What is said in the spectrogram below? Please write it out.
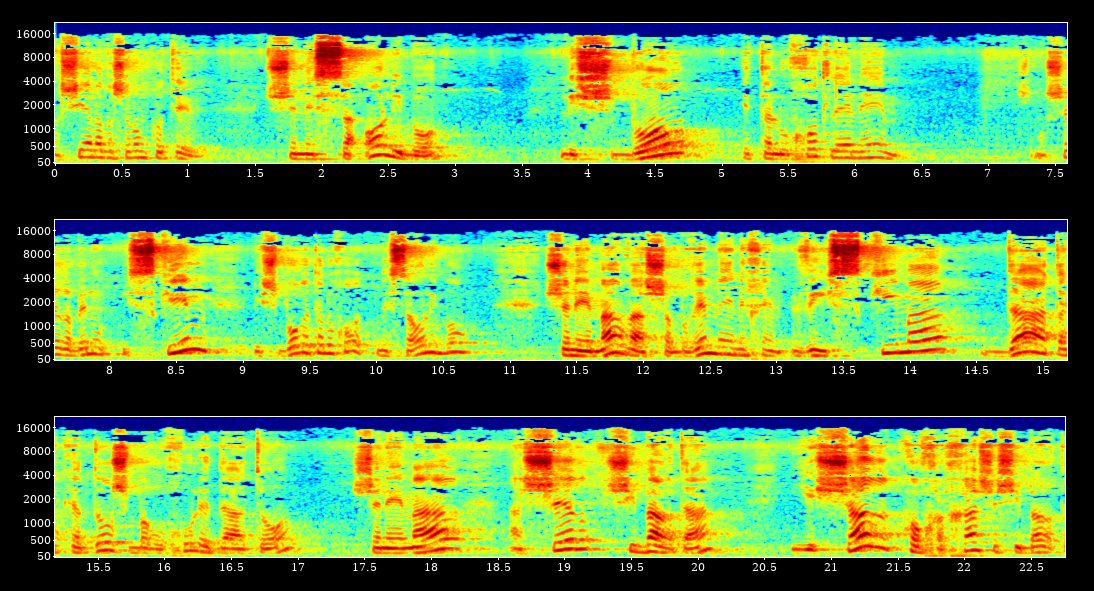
רש"י עליו השלום כותב, שנשאו ליבו לשבור את הלוחות לעיניהם. שמשה רבנו הסכים לשבור את הלוחות, נשאו ליבו. שנאמר, ואשברם לעיניכם, והסכימה דעת הקדוש ברוך הוא לדעתו, שנאמר, אשר שיברת, ישר כוחך ששיברת.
